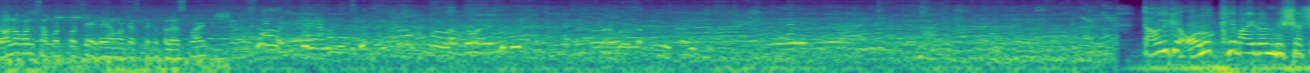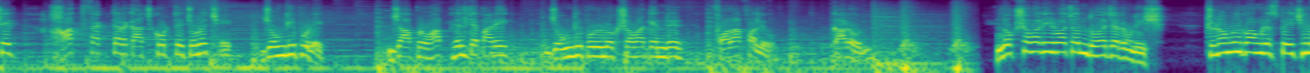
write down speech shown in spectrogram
জনগণ সাপোর্ট করছে এটাই আমার কাছ থেকে প্লাস পয়েন্ট তাহলে কি অলক্ষে বাইরন বিশ্বাসের হাত ফ্যাক্টর কাজ করতে চলেছে জঙ্গিপুরে? যা প্রভাব ফেলতে পারে জঙ্গিপুর লোকসভা কেন্দ্রের ফলাফলেও। কারণ লোকসভা নির্বাচন দু হাজার উনিশ, তৃণমূল কংগ্রেস পেয়েছিল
